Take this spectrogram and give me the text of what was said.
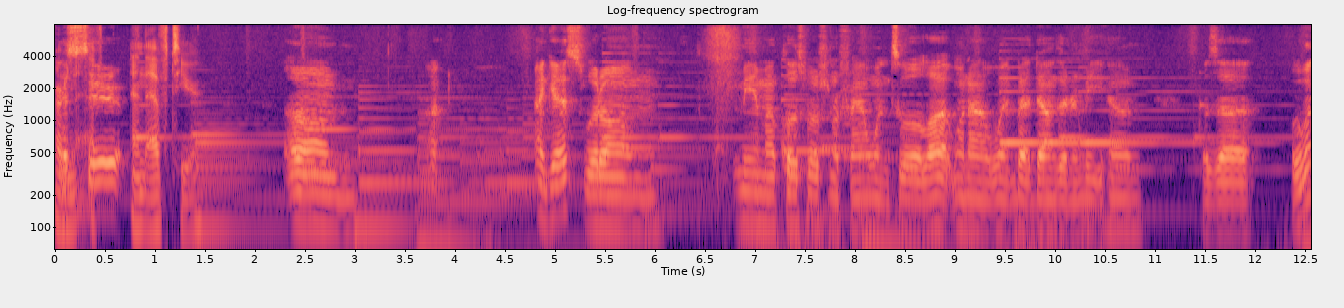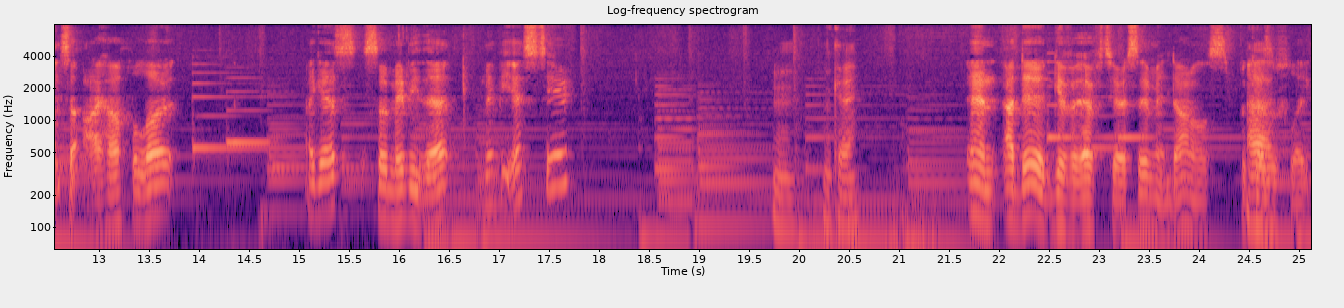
or S an, tier? F, an F tier. Um, I, I guess what um, me and my close personal friend went to a lot when I went back down there to meet him was uh, we went to IHOP a lot. I guess so. Maybe that. Maybe S tier. Okay. And I did give it F tier. I said McDonald's because Uh. of like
